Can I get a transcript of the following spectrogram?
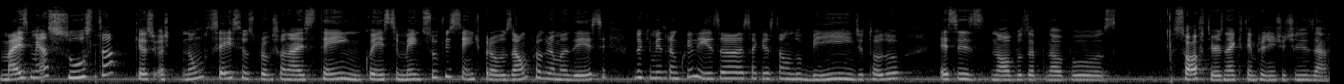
mais me assusta, que eu não sei se os profissionais têm conhecimento suficiente para usar um programa desse, do que me tranquiliza essa questão do BIM, de todo esses novos, novos softwares né, que tem para a gente utilizar.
